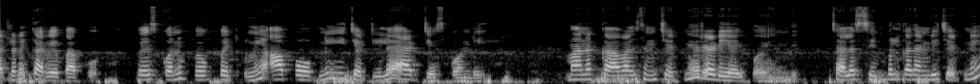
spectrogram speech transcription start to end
అట్లనే కరివేపాకు వేసుకొని పోపు పెట్టుకుని ఆ పోపుని ఈ చట్నీలో యాడ్ చేసుకోండి. మనకు కావాల్సిన చట్నీ రెడీ అయిపోయింది. చాలా సింపుల్ కదండి చట్నీ.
